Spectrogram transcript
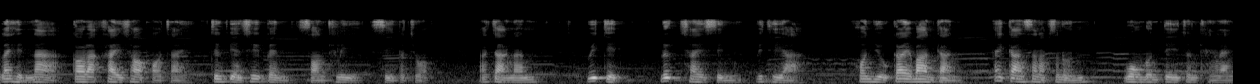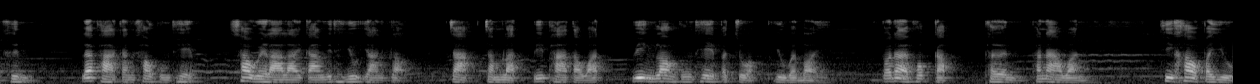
และเห็นหน้าก็รักใครชอบพอใจ จึงเปลี่ยนชื่อเป็นสอนคลีสีประจวบ หลังจากนั้น วิจิตลึกชัยศิลป์วิทยา คนอยู่ใกล้บ้านกัน ให้การสนับสนุนวงดนตรีจนแข็งแรงขึ้น และพากันเข้ากรุงเทพ เช่าเวลารายการวิทยุยานเกล่าจากจำหลัดวิภาตวัฒน์วิ่งล่องกรุงเทพประจวบอยู่บ่อยๆ ก็ได้พบกับเพลินพนาวัน ที่เข้าไปอยู่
